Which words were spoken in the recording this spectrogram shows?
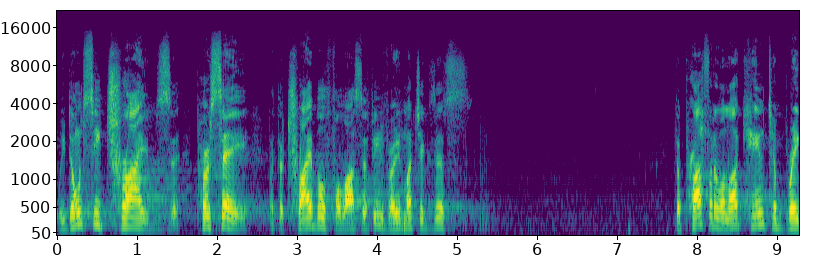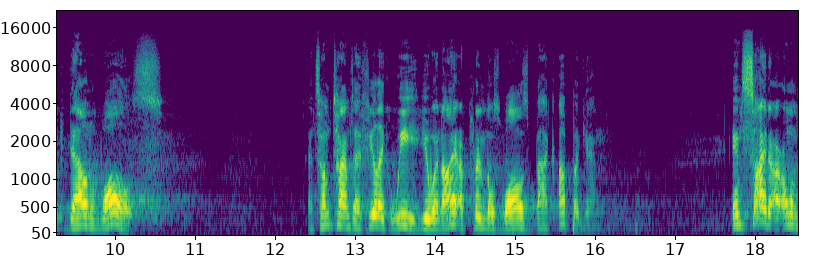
we don't see tribes per se, but the tribal philosophy very much exists. The Prophet of Allah came to break down walls. And sometimes I feel like we, you and I, are putting those walls back up again. Inside our own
